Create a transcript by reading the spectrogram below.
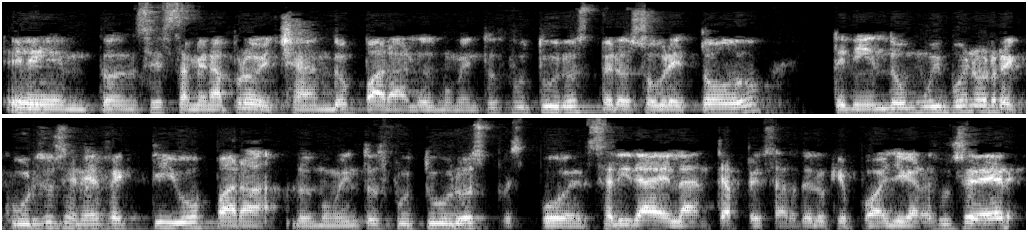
Eh, entonces, también aprovechando para los momentos futuros, pero sobre todo teniendo muy buenos recursos en efectivo para los momentos futuros, pues poder salir adelante a pesar de lo que pueda llegar a suceder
